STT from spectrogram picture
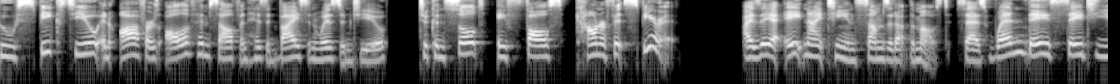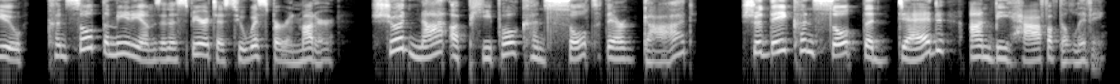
who speaks to you and offers all of himself and his advice and wisdom to you to consult a false counterfeit spirit. Isaiah 8:19 sums it up the most. Says, "When they say to you, consult the mediums and the spiritists who whisper and mutter, should not a people consult their God? Should they consult the dead on behalf of the living?"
